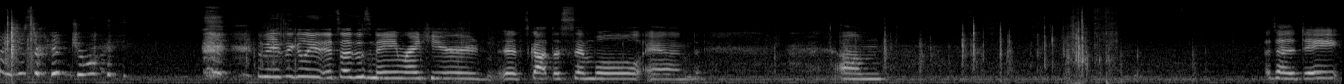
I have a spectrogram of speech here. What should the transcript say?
I just started drawing. Basically, it says his name right here. It's got the symbol and um, the date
